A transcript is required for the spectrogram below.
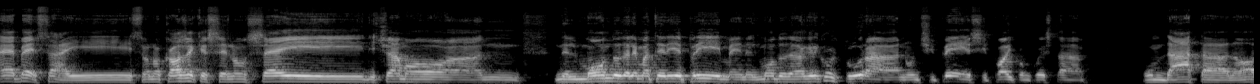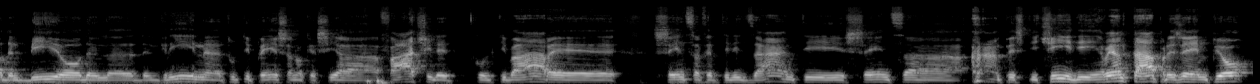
Eh beh, sai, sono cose che se non sei, diciamo, nel mondo delle materie prime, nel mondo dell'agricoltura, non ci pensi. Poi con questa ondata no, del bio, del, del green, tutti pensano che sia facile coltivare senza fertilizzanti, senza pesticidi. In realtà, per esempio,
